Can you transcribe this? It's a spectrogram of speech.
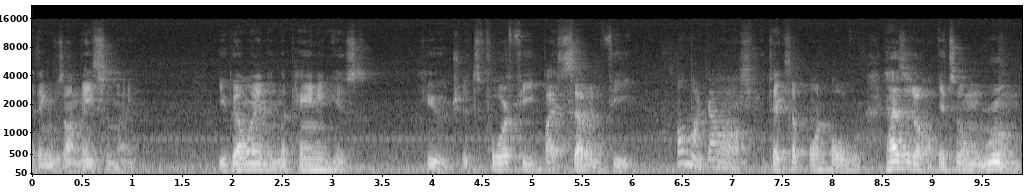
I think it was on masonite. You go in and the painting is huge. It's four feet by seven feet Oh my long. gosh. It takes up one whole, it has it all, its own room.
